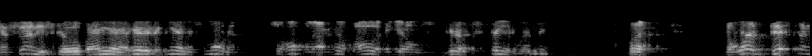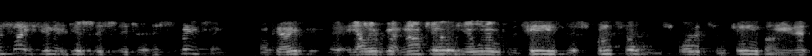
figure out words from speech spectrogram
in Sunday school, but I'm going to hit it again this morning. So hopefully I can help all of you get on get up to speed with me. But the word dispensation is just it's, it's a dispensing. Okay, y'all ever got nachos? You went over to the cheese dispenser and squirted some cheese on you. Just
